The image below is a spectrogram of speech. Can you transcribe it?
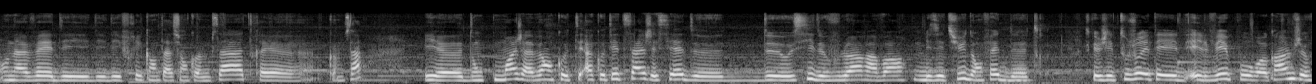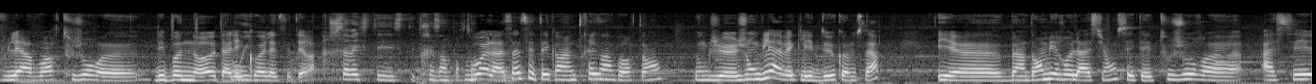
On avait des, des- des fréquentations comme ça, très comme ça. Et euh, donc moi, j'avais à côté de ça, j'essayais de, de- aussi de vouloir avoir mes études, en fait, de que j'ai toujours été élevée pour, euh, quand même, je voulais avoir toujours euh, des bonnes notes à Oui. l'école, etc. Tu savais que c'était très important. Voilà, ça c'était quand même très important. Donc je jonglais avec les deux comme ça. Et euh, ben, dans mes relations, c'était toujours euh, assez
